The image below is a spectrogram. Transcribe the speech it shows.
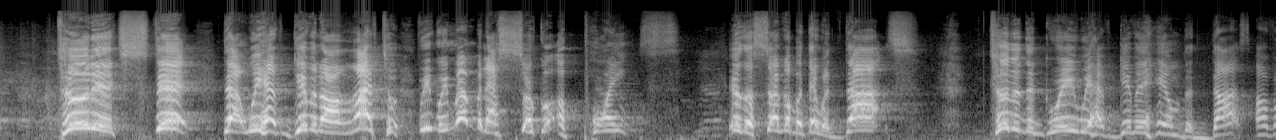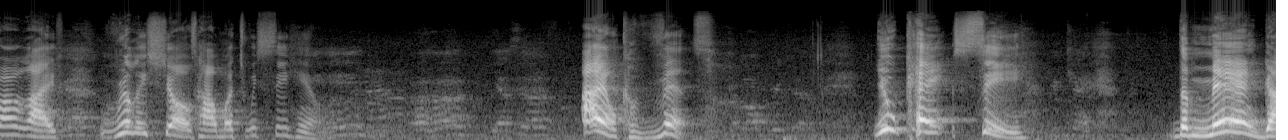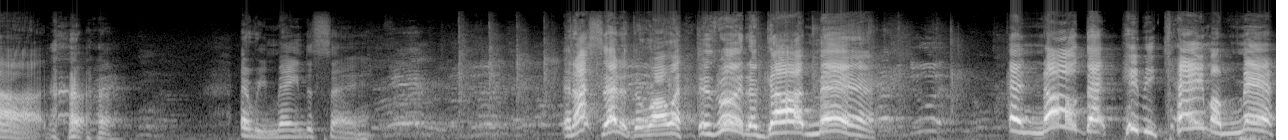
To the extent that we have given our life to. We remember that circle of points? It was a circle, but they were dots. To the degree we have given him the dots of our life, really shows how much we see him. I am convinced you can't see the man God and remain the same. And I said it the wrong way. It's really the God man. And know that he became a man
